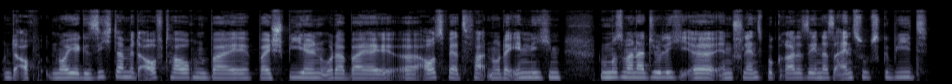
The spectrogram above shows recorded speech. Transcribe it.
und auch neue Gesichter mit auftauchen bei, bei Spielen oder bei äh, Auswärtsfahrten oder ähnlichem. Nun muss man natürlich äh, in Flensburg gerade sehen, das Einzugsgebiet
